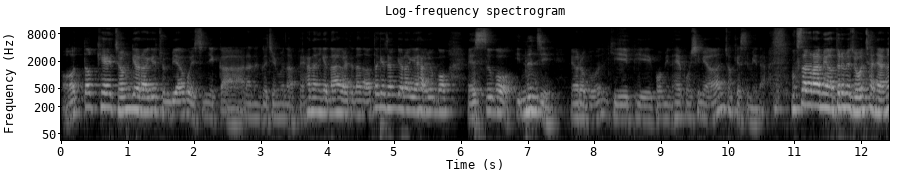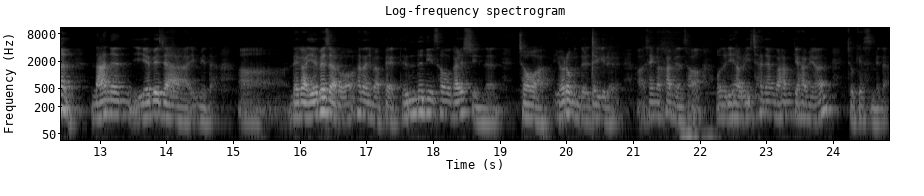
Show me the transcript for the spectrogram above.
어떻게 정결하게 준비하고 있습니까? 라는 그 질문 앞에 하나님께 나아갈 때 나는 어떻게 정결하게 하려고 애쓰고 있는지 여러분 깊이 고민해 보시면 좋겠습니다. 묵상을 하며 들으면 좋은 찬양은 나는 예배자입니다. 어, 내가 예배자로 하나님 앞에 든든히 서갈 수 있는 저와 여러분들 되기를 어, 생각하면서 오늘 이 하루 이 찬양과 함께 하면 좋겠습니다.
